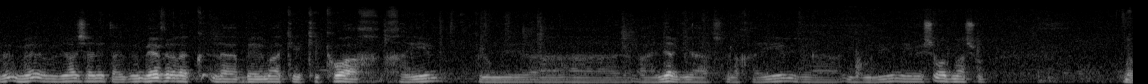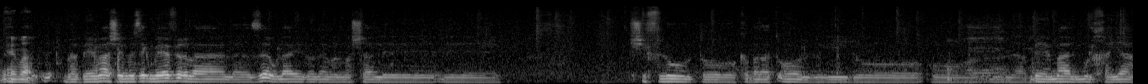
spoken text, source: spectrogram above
מ- נראה שענית, מעבר לבהמה ככוח חיים, כאילו האנרגיה של החיים והעיגולים, אם יש עוד משהו בבהמה. בבהמה שמזג מעבר לזה, אולי, לא יודע, מה, למשל אה, אה, שפלות או קבלת עול נגיד, או, או לבהמה אל מול חיה.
